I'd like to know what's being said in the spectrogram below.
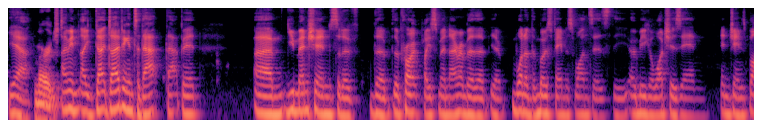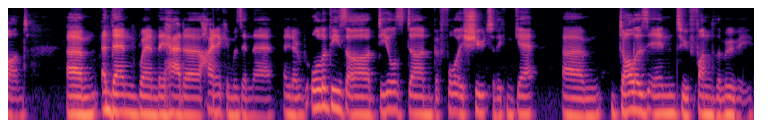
yeah. merged i mean like d- diving into that that bit um, you mentioned sort of the the product placement. I remember the you know one of the most famous ones is the omega watches in in james bond. Um, and then when they had uh, heineken was in there you know all of these are deals done before they shoot so they can get um, dollars in to fund the movie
